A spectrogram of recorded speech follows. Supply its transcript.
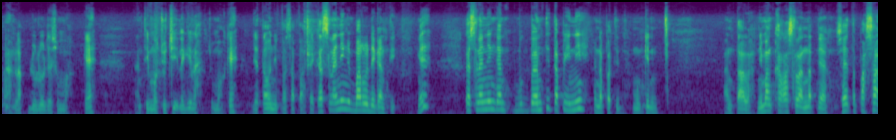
nah, lap dulu dia semua okay nanti mau cuci lagi lah semua okay dia tahu ni pasal-pasal kas lining baru dia ganti okay kas lining ganti tapi ini kenapa tidak mungkin Antara, ni memang keras natnya. Saya terpaksa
